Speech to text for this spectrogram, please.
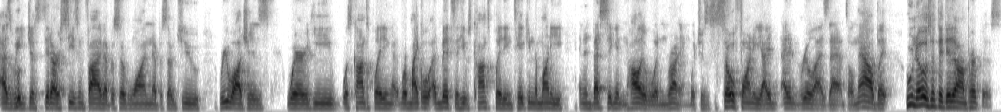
as we just did our season five, episode one, episode two rewatches, where he was contemplating, where Michael admits that he was contemplating taking the money and investing it in Hollywood and running, which is so funny. I, I didn't realize that until now, but who knows if they did it on purpose.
